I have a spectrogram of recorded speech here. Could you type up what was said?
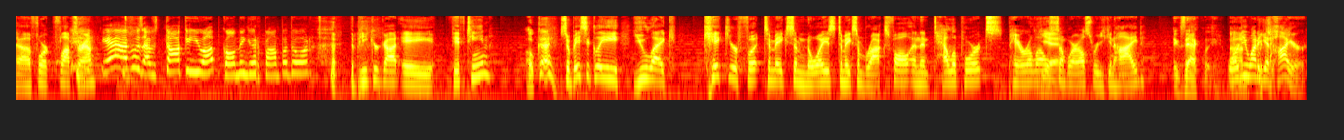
Uh, fork flops around. Yeah, I was I was talking you up, combing your pompadour. The peeker got a 15. Okay. So basically, you like kick your foot to make some noise, to make some rocks fall, and then teleport parallel Yeah. somewhere else where you can hide. Exactly. Or do you Um, want to which- get higher?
